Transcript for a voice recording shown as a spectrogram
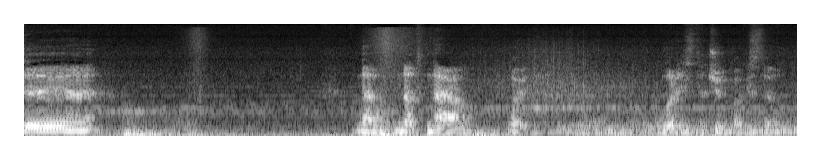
Uh... No, not now. Wait. What is the jukebox though?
